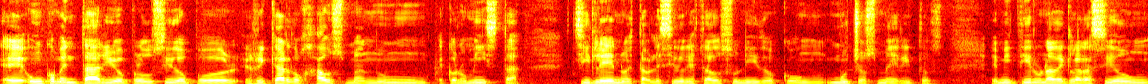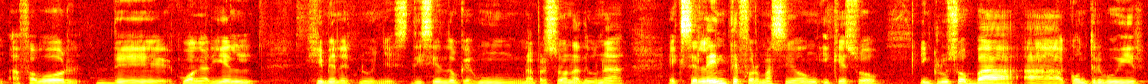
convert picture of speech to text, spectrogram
eh, un comentario producido por Ricardo Hausman, un economista chileno establecido en Estados Unidos con muchos méritos, emitir una declaración a favor de Juan Ariel Jiménez Núñez, diciendo que es una persona de una excelente formación y que eso incluso va a contribuir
